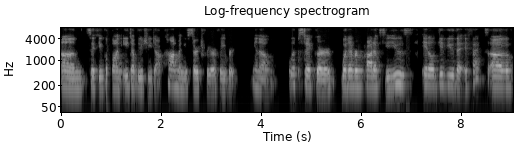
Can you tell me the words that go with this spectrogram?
um so if you go on ewg.com and you search for your favorite you know lipstick or whatever products you use it'll give you the effects of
